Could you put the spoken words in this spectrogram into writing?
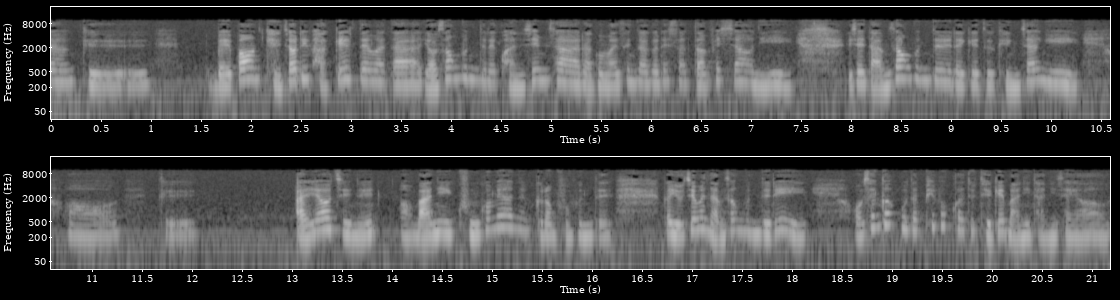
참, 그, 매번 계절이 바뀔 때마다 여성분들의 관심사라고만 생각을 했었던 패션이 이제 남성분들에게도 굉장히, 어, 그, 알려지는, 어, 많이 궁금해하는 그런 부분들. 그러니까 요즘은 남성분들이 어, 생각보다 피부과도 되게 많이 다니세요.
